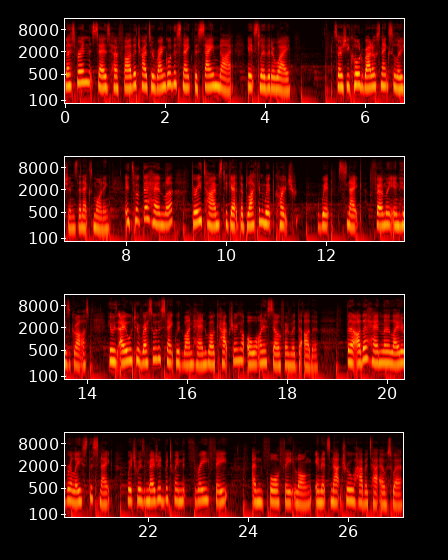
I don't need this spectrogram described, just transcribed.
Lesperin says her father tried to wrangle the snake the same night it slithered away. So she called Rattlesnake Solutions the next morning. It took the handler three times to get the black and whip coach whip snake firmly in his grasp. He was able to wrestle the snake with one hand while capturing it all on his cell phone with the other. The other handler later released the snake, which was measured between three feet and four feet long in its natural habitat elsewhere.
